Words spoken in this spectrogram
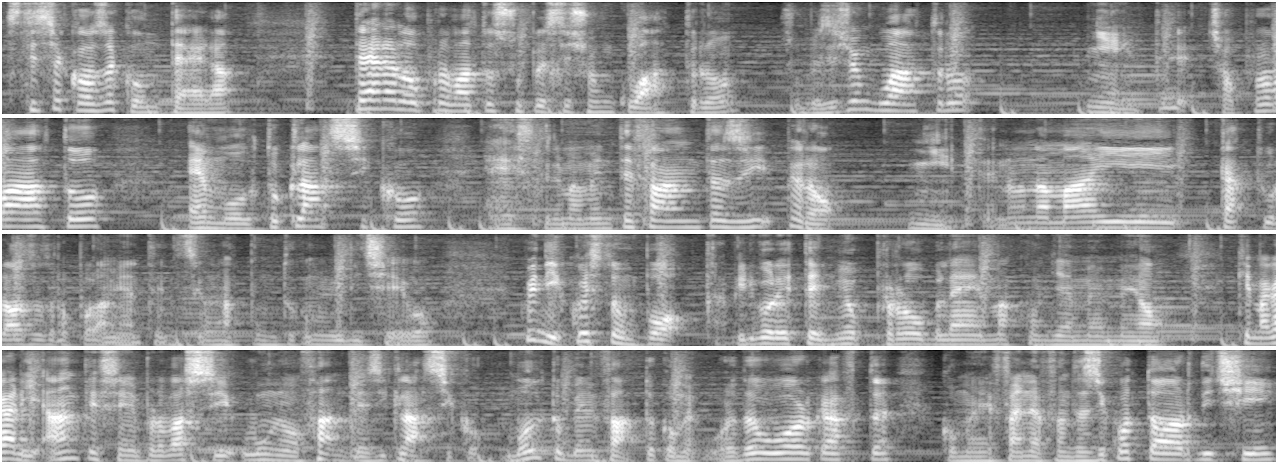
Stessa cosa con Terra. Runeterra l'ho provato su PlayStation 4. Su PlayStation 4 niente, ci ho provato, è molto classico, è estremamente fantasy, però niente, non ha mai catturato troppo la mia attenzione, appunto, come vi dicevo. Quindi questo è un po', tra virgolette, il mio problema con gli MMO, che magari anche se ne provassi uno fantasy classico molto ben fatto, come World of Warcraft, come Final Fantasy XIV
